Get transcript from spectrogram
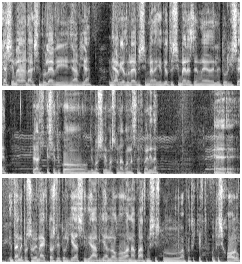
Μπήκα σήμερα, εντάξει, δουλεύει η Διάβια. Η Διάβια δουλεύει σήμερα, για δύο-τρεις ημέρες δεν ε, λειτουργήσε. Υπάρχει και σχετικό δημοσίευμα στον αγώνα στην εφημερίδα. Ε, ήταν προσωρινά εκτός λειτουργίας η Διάβια λόγω αναβάθμισης του αποθηκευτικού της χώρου.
